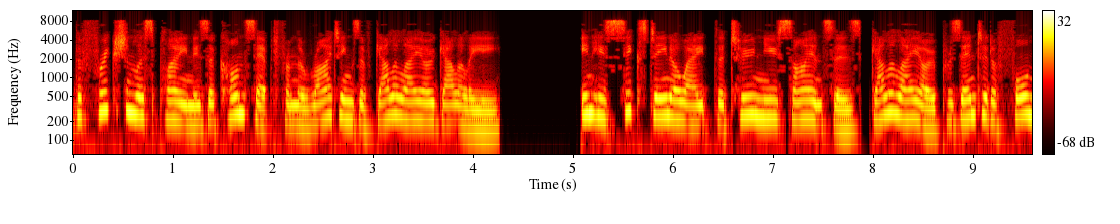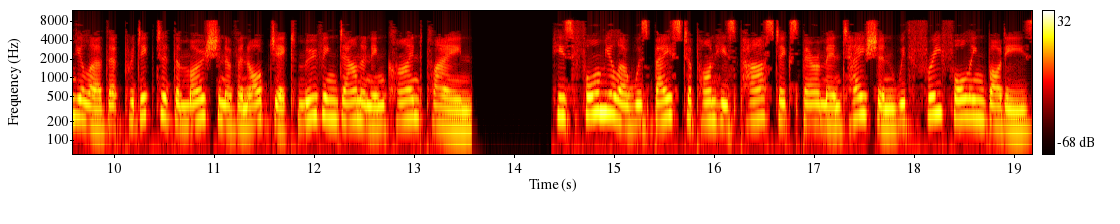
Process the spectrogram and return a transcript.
The frictionless plane is a concept from the writings of Galileo Galilei. In his 1608 The Two New Sciences, Galileo presented a formula that predicted the motion of an object moving down an inclined plane. His formula was based upon his past experimentation with free-falling bodies.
